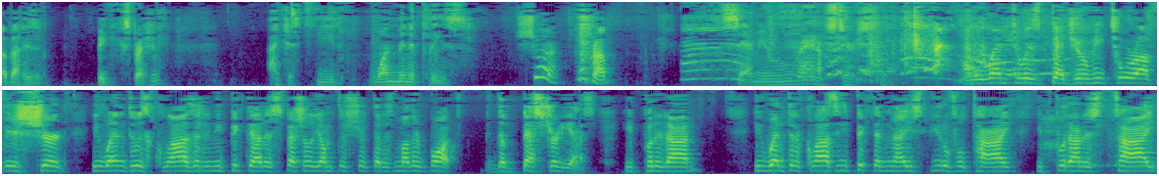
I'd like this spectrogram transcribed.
about his big expression. I just need one minute, please. Sure, no problem. Sammy ran upstairs. And he went to his bedroom, he tore off his shirt, he went to his closet and he picked out his special Yom Tov shirt that his mother bought. The best shirt he has. He put it on. He went to the closet, he picked a nice, beautiful tie, he put on his tie,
